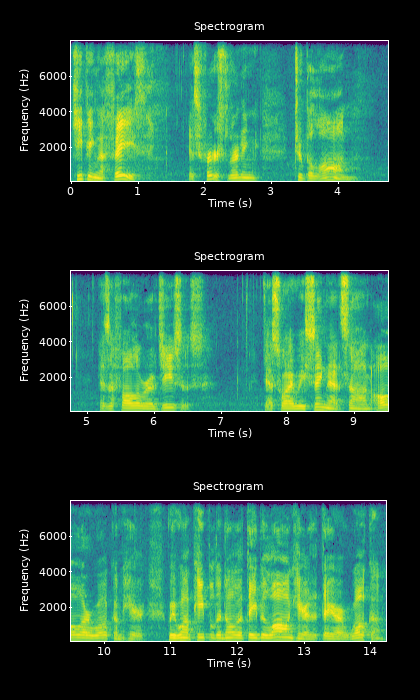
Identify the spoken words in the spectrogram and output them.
Keeping the faith is first learning to belong as a follower of Jesus. That's why we sing that song, All Are Welcome Here. We want people to know that they belong here, that they are welcome.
